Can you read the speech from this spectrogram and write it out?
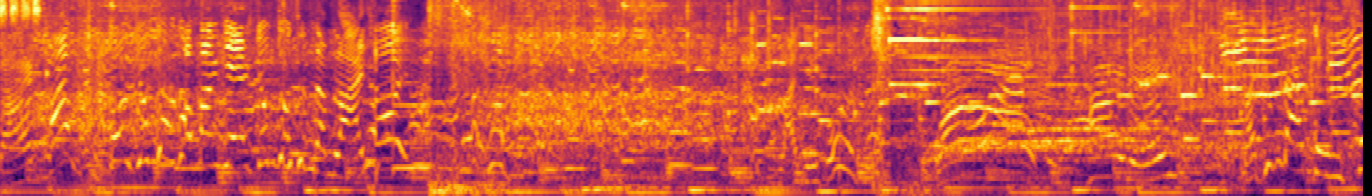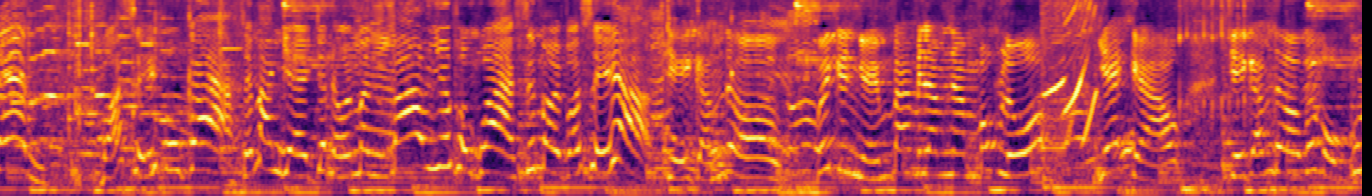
đấy Không, tôi chúng tôi không ăn gian, chúng tôi xin làm lại thôi Làm lại vậy cố lên wow hai điểm Và chúng ta cùng xem võ sĩ Buka sẽ mang về cho đội mình bao nhiêu phần quà Xin mời võ sĩ ạ à. Chị cảm thường với kinh nghiệm 35 năm bóc lúa, giá gạo. Chị cảm thường với một cú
